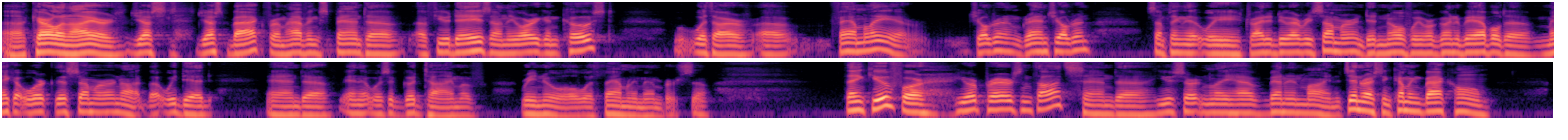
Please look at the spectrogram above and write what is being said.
Uh, Carol and I are just just back from having spent a, a few days on the Oregon coast with our uh, family, our children grandchildren. Something that we try to do every summer, and didn't know if we were going to be able to make it work this summer or not, but we did, and uh, and it was a good time of renewal with family members. So thank you for your prayers and thoughts, and uh, you certainly have been in mine. It's interesting coming back home.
